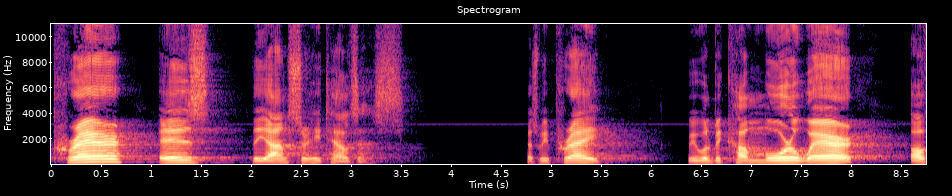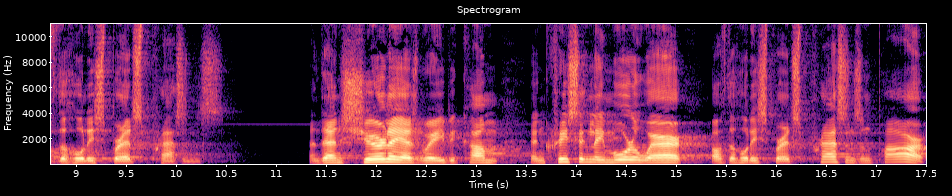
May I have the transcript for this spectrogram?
Prayer is the answer, he tells us. As we pray, we will become more aware of the Holy Spirit's presence. And then, surely, as we become increasingly more aware of the Holy Spirit's presence and power,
